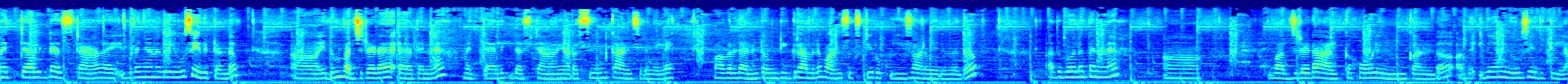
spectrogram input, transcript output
മെറ്റാലിക് ഡസ്റ്റാണ് ഇവിടെ ഞാനത് യൂസ് ചെയ്തിട്ടുണ്ട്. ഇതും വജ്രയുടെ തന്നെ മെറ്റാലിക് ഡസ്റ്റാണ് ഞാൻ റെസിൻ കാണിച്ചിരുന്നില്ലേ? അപ്പോൾ അവരുടെ തന്നെ ട്വന്റി ഗ്രാമിന് വൺ സിക്സ്റ്റി റുപ്പീസാണ് വരുന്നത്. അതുപോലെ തന്നെ വജ്രയുടെ ആൽക്കഹോൾ ഇങ്ക് ഉണ്ട്. അത് ഇത് ഞാൻ യൂസ് ചെയ്തിട്ടില്ല.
